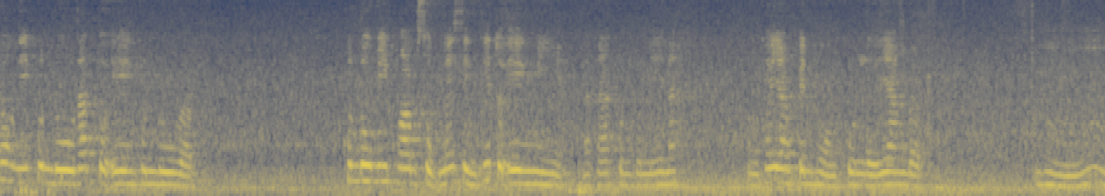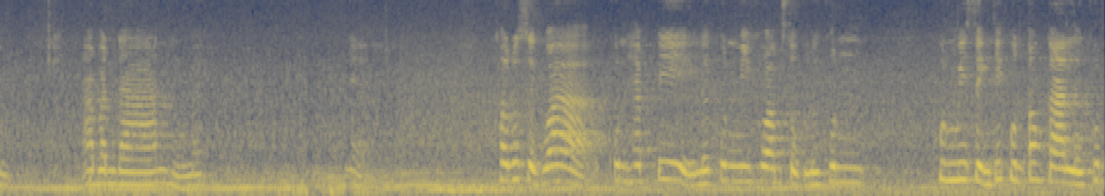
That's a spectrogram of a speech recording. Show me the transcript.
ช่วงนี้คุณดูรักตัวเอง คุณดูแบบ คุณดูมีความสุขในสิ่งที่ตัวเองมีนะคะคนคนนี้นะ เหมือนเขายังเป็นห่วงคุณหรือยังแบบ อือหืออาบันดาลเห็นไหมเนี่ยเขารู้สึกว่าคุณแฮปปี้หรือคุณมีความสุขหรือคุณ คุณมีสิ่งที่คุณต้องการ หรือคุณ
